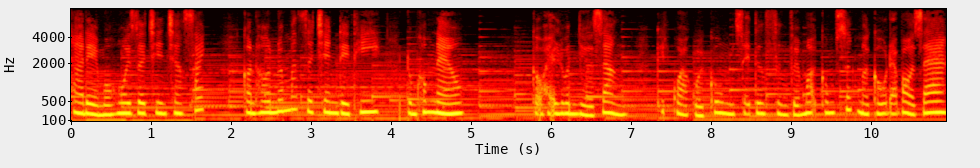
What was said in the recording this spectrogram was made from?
Thà để mồ hôi rơi trên trang sách, còn hơn nước mắt rơi trên đề thi, đúng không nào? Cậu hãy luôn nhớ rằng, kết quả cuối cùng sẽ tương xứng với mọi công sức mà cậu đã bỏ ra.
